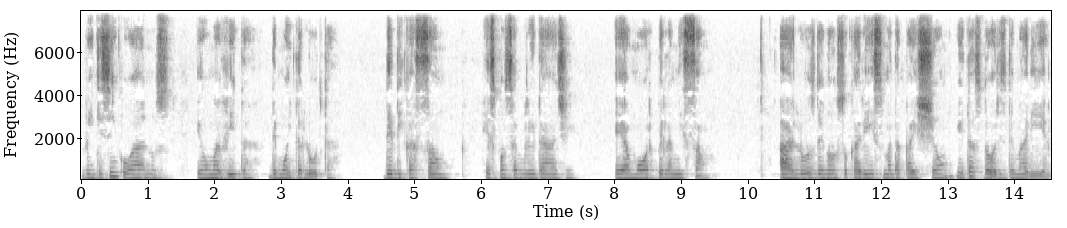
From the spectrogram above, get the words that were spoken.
25 anos é uma vida de muita luta, dedicação, responsabilidade e amor pela missão. À luz de nosso carisma da paixão e das dores de Maria.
